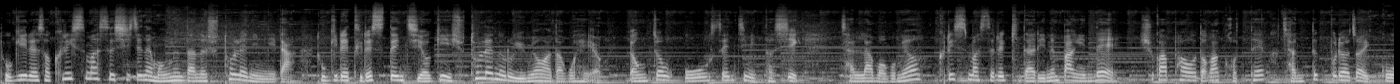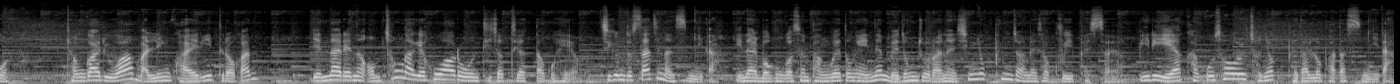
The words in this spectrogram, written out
독일에서 크리스마스 시즌에 먹는다는 슈톨렌입니다. 독일의 드레스덴 지역이 슈톨렌으로 유명하다고 해요. 0.5cm씩 잘라 먹으며 크리스마스를 기다리는 빵인데 슈가 파우더가 겉에 잔뜩 뿌려져 있고 견과류와 말린 과일이 들어간 옛날에는 엄청나게 호화로운 디저트였다고 해요. 지금도 싸진 않습니다. 이날 먹은 것은 방배동에 있는 매종조라는 식료품점에서 구입했어요. 미리 예약하고 서울 저녁 배달로 받았습니다.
